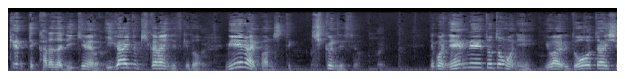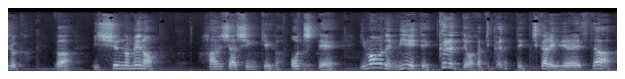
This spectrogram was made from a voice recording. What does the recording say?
けって体で力めば意外と効かないんですけど見えないパンチって効くんですよ。はい。でこれ年齢とともにいわゆる動体視力が一瞬の目の反射神経が落ちて今まで見えてくるって分かってグッて力入れられてた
